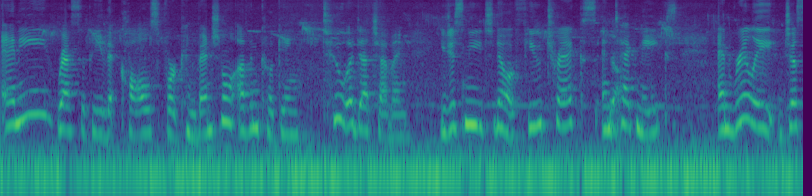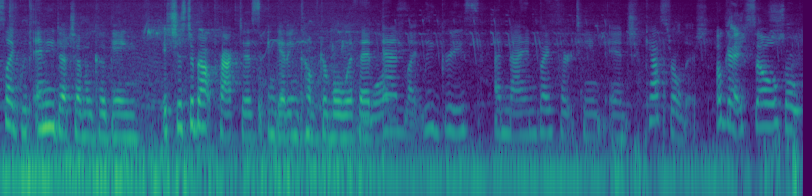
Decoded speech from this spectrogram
any recipe that calls for conventional oven cooking to a Dutch oven. You just need to know a few tricks and Yeah. techniques. And really, just like with any Dutch oven cooking, it's just about practice and getting comfortable with it and lightly grease a 9 by 13 inch casserole dish. Okay, so, So-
